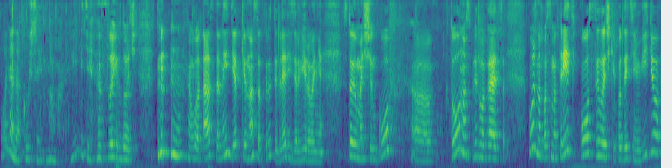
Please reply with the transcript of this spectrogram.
Вон она кушает, мама. Видите, свою дочь. вот. А остальные детки у нас открыты для резервирования. Стоимость щенков, э, кто у нас предлагается, можно посмотреть по ссылочке под этим видео.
